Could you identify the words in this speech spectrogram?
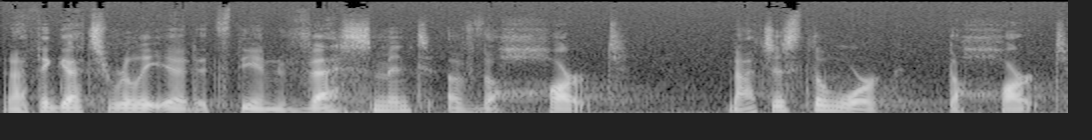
And I think that's really it. It's the investment of the heart, not just the work, the heart.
